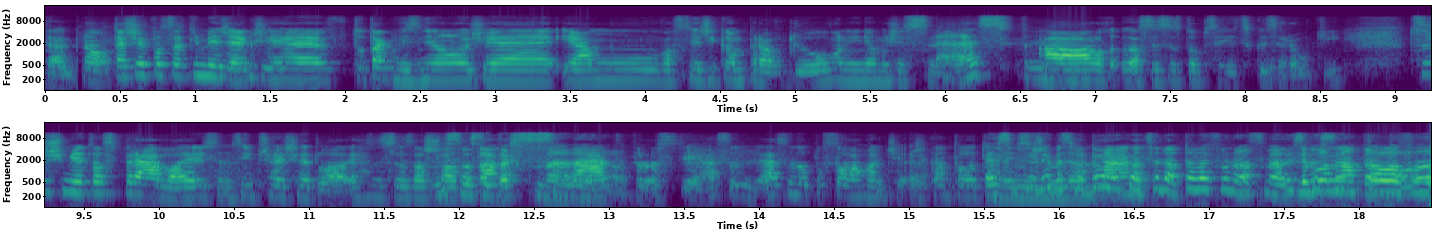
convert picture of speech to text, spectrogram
Tak. No, takže v podstatě mi řekl, že to tak vyznělo, že já mu vlastně říkám pravdu, on ji nemůže snést a asi se to psychicky zhroutí. Což mě ta zpráva, když jsem si ji přečetla, já jsem se zašla jsme se tak, tak smát, no. prostě, já jsem, já jsem to poslala Honče a říkám, tohle to Já si není myslím, že byli normální. dokonce na telefonu a smáli Nebo na tomu. telefonu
